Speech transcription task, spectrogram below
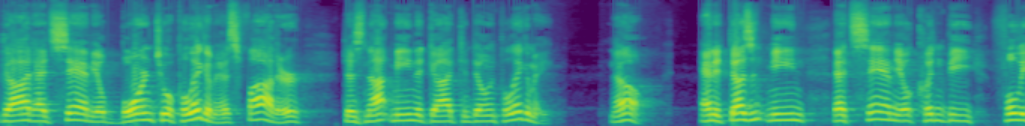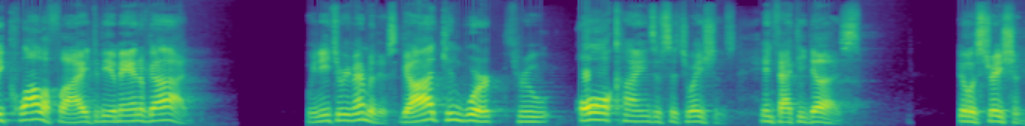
God had Samuel born to a polygamist father does not mean that God condoned polygamy. No. And it doesn't mean that Samuel couldn't be fully qualified to be a man of God. We need to remember this. God can work through all kinds of situations. In fact, He does. Illustration.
